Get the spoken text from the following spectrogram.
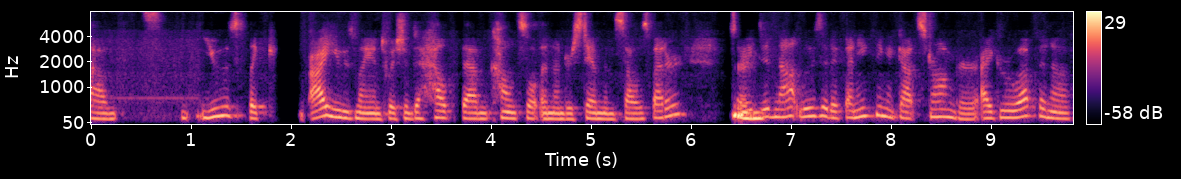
um, use, like, I use my intuition to help them counsel and understand themselves better. So mm-hmm. I did not lose it. If anything, it got stronger. I grew up in a,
